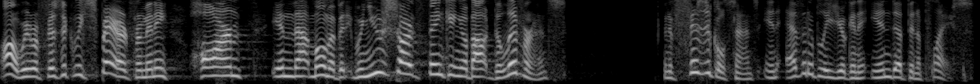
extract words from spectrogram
oh, we were physically spared from any harm in that moment. But when you start thinking about deliverance, in a physical sense, inevitably you're going to end up in a place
